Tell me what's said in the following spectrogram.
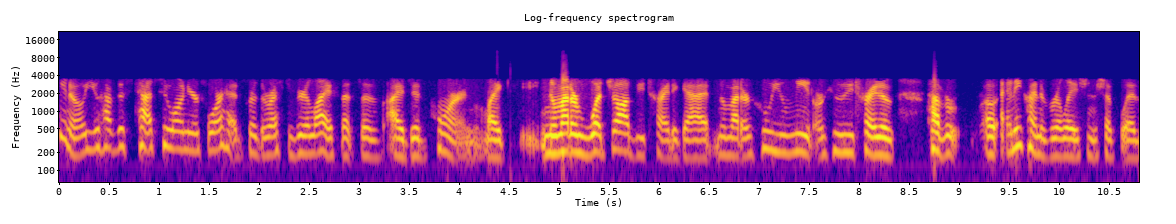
you know, you have this tattoo on your forehead for the rest of your life that says, I did porn. Like, no matter what job you try to get, no matter who you meet or who you try to have a, a, any kind of relationship with,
